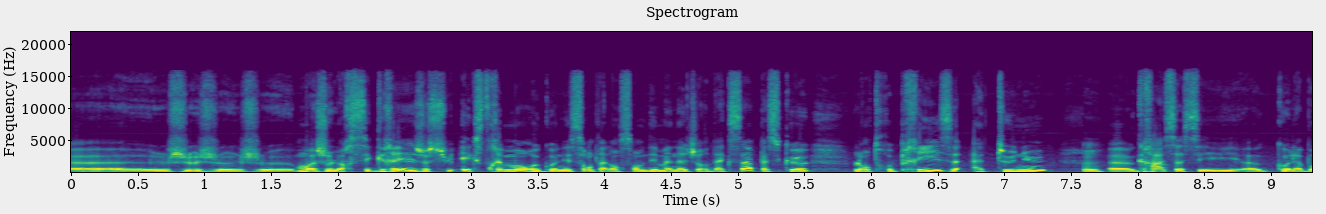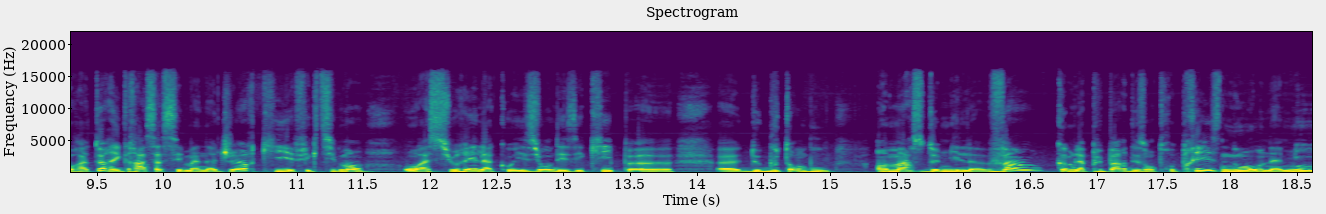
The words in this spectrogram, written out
euh, je, je, je, moi, je leur sais gré. Je suis extrêmement reconnaissante à l'ensemble des managers d'AXA parce que l'entreprise a tenu, mm. euh, grâce à ses euh, collaborateurs et grâce à ses managers qui, effectivement, ont assuré la cohésion des équipes euh, de bout en bout. En mars 2020, comme la plupart des entreprises, nous, on a mis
